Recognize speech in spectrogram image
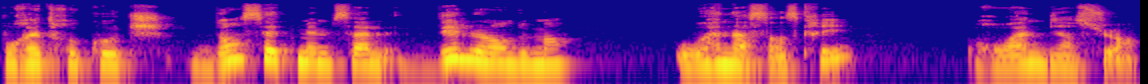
pour être coach dans cette même salle dès le lendemain où Anna s'inscrit? Rohan, bien sûr.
